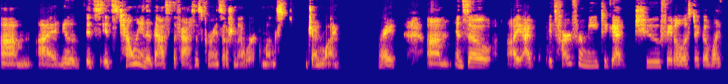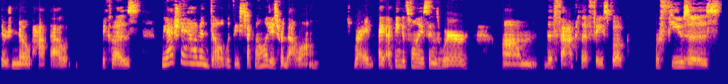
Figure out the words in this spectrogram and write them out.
Um, I, you know, it's it's telling that that's the fastest growing social network amongst Gen Y, right? Um, and so I, I, it's hard for me to get too fatalistic of like there's no path out because we actually haven't dealt with these technologies for that long, right? I, I think it's one of these things where um, the fact that Facebook refuses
